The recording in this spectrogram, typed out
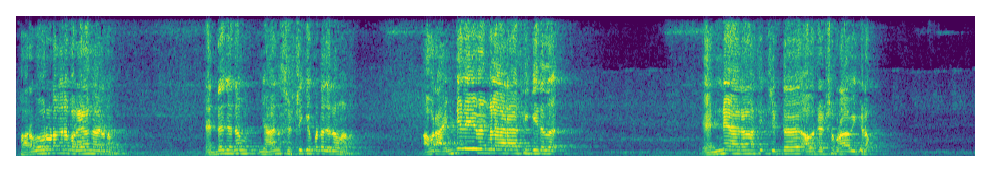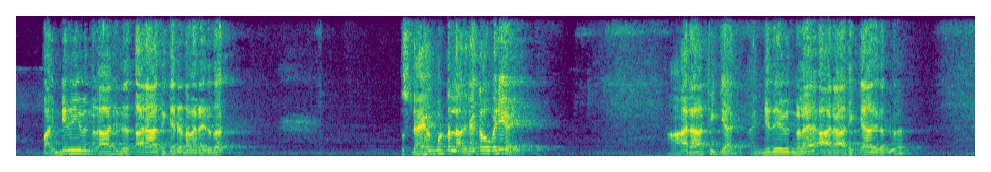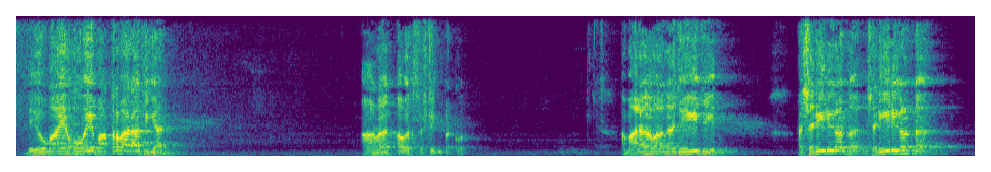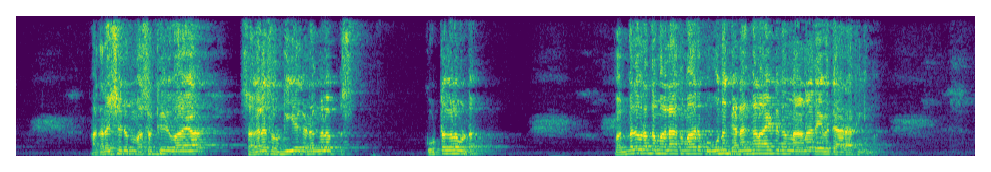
ഫറവോനോട് അങ്ങനെ പറയാൻ കാരണം എന്റെ ജനം ഞാൻ സൃഷ്ടിക്കപ്പെട്ട ജനമാണ്. അവർ അന്യദൈവങ്ങളെ ആരാധിക്കരുത്. എന്നെ ആരാധിച്ചിട്ട് അവർ രക്ഷ പ്രാപിക്കണം. അന്യദൈവങ്ങൾ ആര് വരരുത് സ്നേഹം കൊണ്ടല്ല അതിനേക്കാൾ ഉപരിയായി ആരാധിക്കാൻ അന്യദൈവങ്ങളെ ആരാധിക്കാതിരുന്ന് ദൈവമായ ഹോവയെ മാത്രം ആരാധിക്കാൻ ആണ് അവർ സൃഷ്ടിക്കപ്പെട്ടത്. അമാലകവർ അങ്ങനെ ചെയ്യുകയും ചെയ്യുന്നു. അശരീരികളുണ്ട് ശരീരികളുണ്ട്. അദർശനും അസഖ്യരുമായ സകല സ്വർഗീയ ഗണങ്ങളും കൂട്ടങ്ങളുമുണ്ട്. ഒൻപത് വ്രതമാലാഹമാർ മൂന്ന് ഗണങ്ങളായിട്ട് നിന്നാണ് ദൈവത്തെ ആരാധിക്കുന്നത്.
